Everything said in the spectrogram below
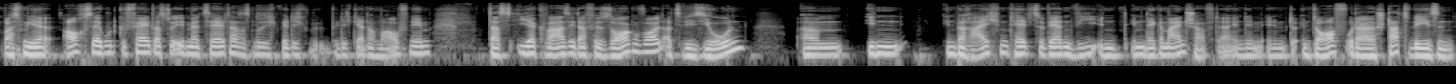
was mir auch sehr gut gefällt, was du eben erzählt hast, das muss ich, will ich, will ich gerne nochmal aufnehmen, dass ihr quasi dafür sorgen wollt, als Vision, ähm, in, in Bereichen tätig zu werden, wie in, in der Gemeinschaft, ja, in dem, in, im Dorf- oder Stadtwesen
